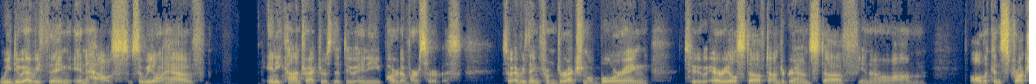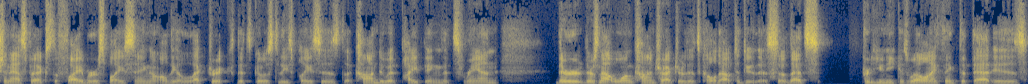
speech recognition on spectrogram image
we do everything in house. So we don't have any contractors that do any part of our service. So everything from directional boring to aerial stuff to underground stuff, you know, um, all the construction aspects, the fiber splicing, all the electric that goes to these places, the conduit piping that's ran there there's not one contractor that's called out to do this so that's pretty unique as well and i think that that is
